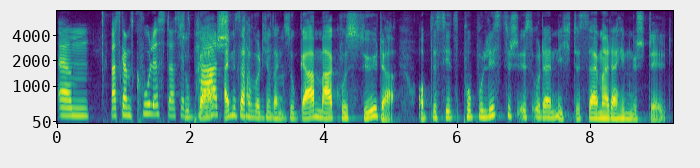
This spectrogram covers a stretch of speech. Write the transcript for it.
Ähm, was ganz cool ist, dass jetzt sogar, paar eine Sache wollte ich noch sagen, sogar Markus Söder, ob das jetzt populistisch ist oder nicht, das sei mal dahingestellt.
